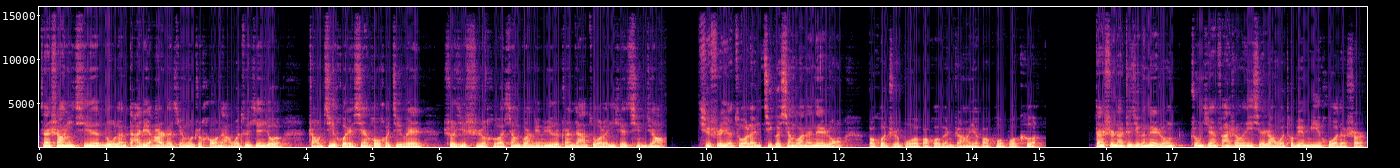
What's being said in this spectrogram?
在上一期录了达利二的节目之后呢，我最近又找机会，先后和几位设计师和相关领域的专家做了一些请教，其实也做了几个相关的内容，包括直播，包括文章，也包括博客。但是呢，这几个内容中间发生了一些让我特别迷惑的事儿。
